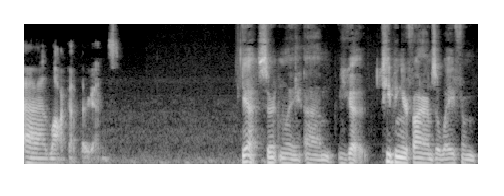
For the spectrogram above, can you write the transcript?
uh, lock up their guns. Yeah, certainly. Um, you got keeping your firearms away from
